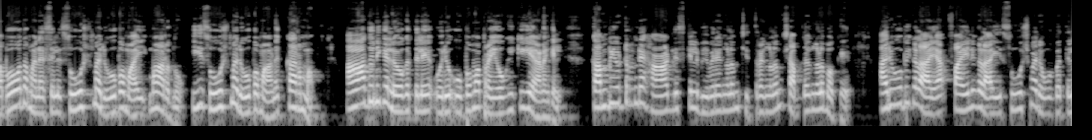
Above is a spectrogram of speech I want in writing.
അബോധ മനസ്സിൽ സൂക്ഷ്മ രൂപമായി മാറുന്നു. ഈ സൂക്ഷ്മ രൂപമാണ് കർമ്മം. ആധുനിക ലോകത്തിലെ ഒരു ഉപമ പ്രയോഗിക്കുകയാണെങ്കിൽ കമ്പ്യൂട്ടറിന്റെ ഹാർഡ് ഡിസ്കിൽ വിവരങ്ങളും ചിത്രങ്ങളും ശബ്ദങ്ങളും ഒക്കെ അരൂപികളായ ഫയലുകളായി സൂക്ഷ്മ രൂപത്തിൽ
